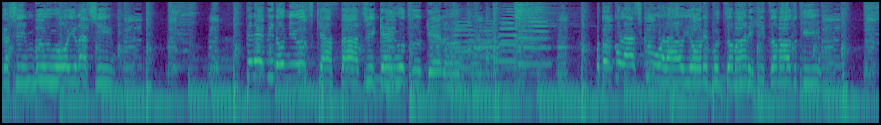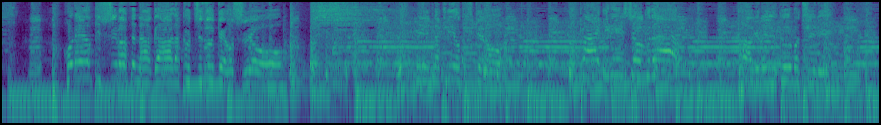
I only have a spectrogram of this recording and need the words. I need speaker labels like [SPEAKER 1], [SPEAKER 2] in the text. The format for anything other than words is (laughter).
[SPEAKER 1] が新聞を揺らしテレビのニュースキャスター事件を告げる。男らしく笑うよりぶざまにひざまずき。骨をきしませながら口づけをしよう。みんな気をつけろ。皆既日食だ。陰で行く街に。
